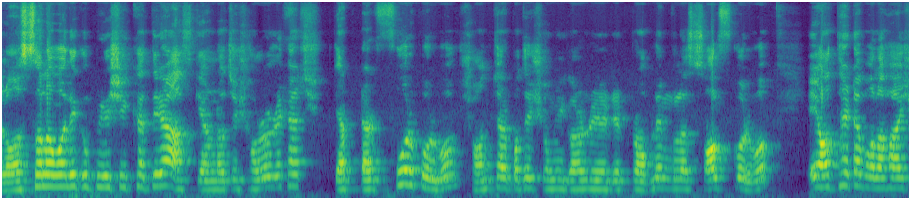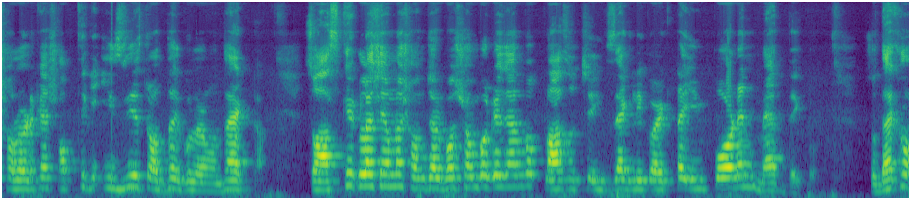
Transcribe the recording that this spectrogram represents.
হ্যালো, আসসালামু আলাইকুম প্রিয় শিক্ষার্থীরা। আজকে আমরা হচ্ছে সরলরেখা চ্যাপ্টার ফোর করব। সঞ্চার পথের সমীকরণ রিলেটেড প্রবলেমগুলো সলভ করব। এই অধ্যায়টা বলা হয় সরলরেখার সব থেকে ইজিয়েস্ট অধ্যায়গুলোর মধ্যে একটা। সো আজকের ক্লাসে আমরা সঞ্চার পথ সম্পর্কে জানব প্লাস হচ্ছে এক্স্যাক্টলি কয়েকটা ইম্পর্টেন্ট ম্যাথ দেখব। তো দেখো,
